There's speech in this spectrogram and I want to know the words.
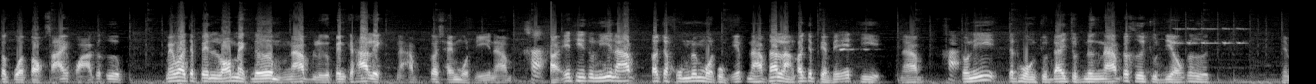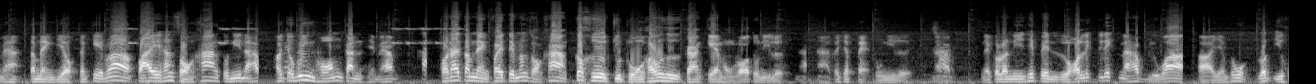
ตะกั่วตอกซ้ายขวาก็คือ ไม่ว่าจะเป็นล้อแม็กเดิมนะครับหรือเป็นกระทะเหล็กนะครับก็ใช้โหมดนี้นะครับค่ะเอทีตัวนี้นะครับก็จะคุมด้วยโหมดปุ่ม F นะครับด้านหลังก็จะเปลี่ยนเป็น ST นะครับค่ะตัวนี้จะถ่วงจุดใดจุดหนึ่งนะครับ ก็คือจุดเดียวก็คือเห็นไหมฮะตำแหน่งเดียวสังเกตว่าไฟทั้งสองข้างตัวนี้นะครับเขาจะวิ่งพร้อมกันเห็นไหมครับพอได้ตำแหน่งไฟเต็มทั้งสองข้าง ก็คือจุดถ่วงเขาก็คือกลางแกนของล้อตัวนี้เลยนะอ่าก็จะแปะตรงนี้เลยนะครับ ในกรณีที่เป็นล้อเล็กๆนะครับหรือว่าอ่าอย่างพวกรถอีโค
